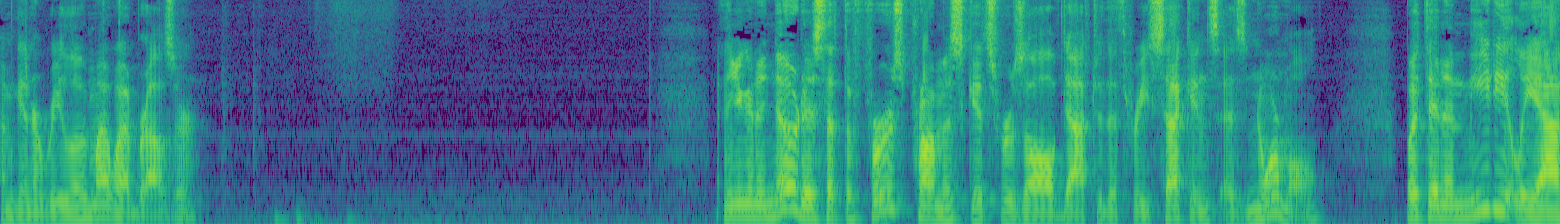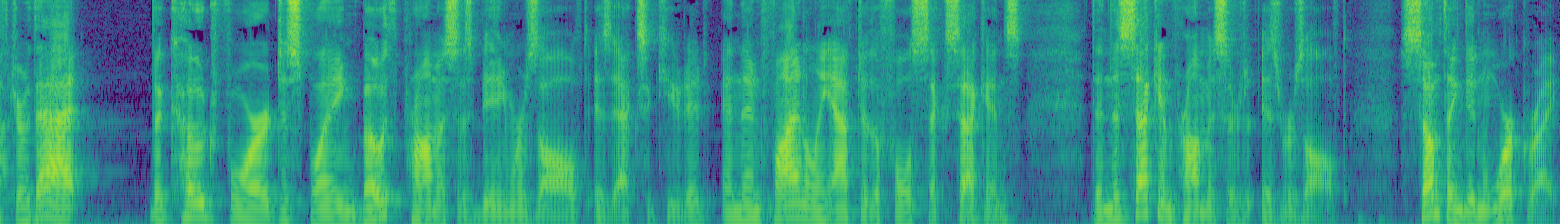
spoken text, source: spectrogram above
I'm going to reload my web browser. And then you're going to notice that the first promise gets resolved after the three seconds as normal, but then immediately after that, the code for displaying both promises being resolved is executed, and then finally, after the full six seconds, then the second promise is resolved. Something didn't work right.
